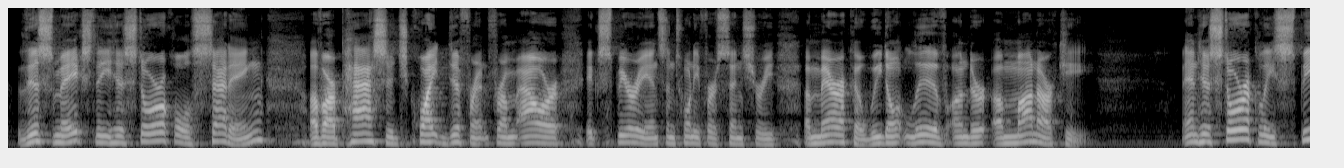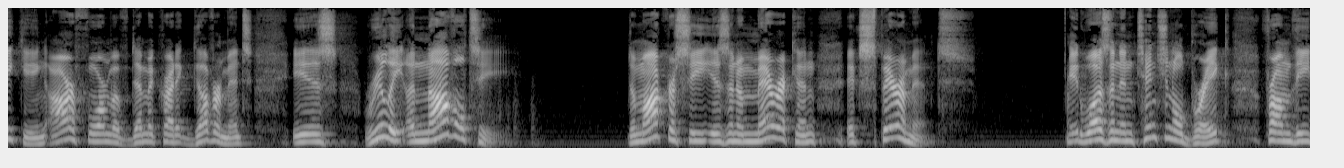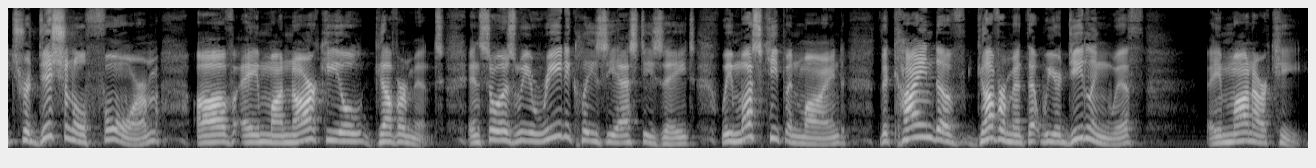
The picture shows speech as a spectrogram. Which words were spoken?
This makes the historical setting of our passage quite different from our experience in 21st century America. We don't live under a monarchy. And historically speaking, our form of democratic government is really a novelty. Democracy is an American experiment. It was an intentional break from the traditional form of a monarchical government. And so, as we read Ecclesiastes 8, we must keep in mind the kind of government that we are dealing with a monarchy.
